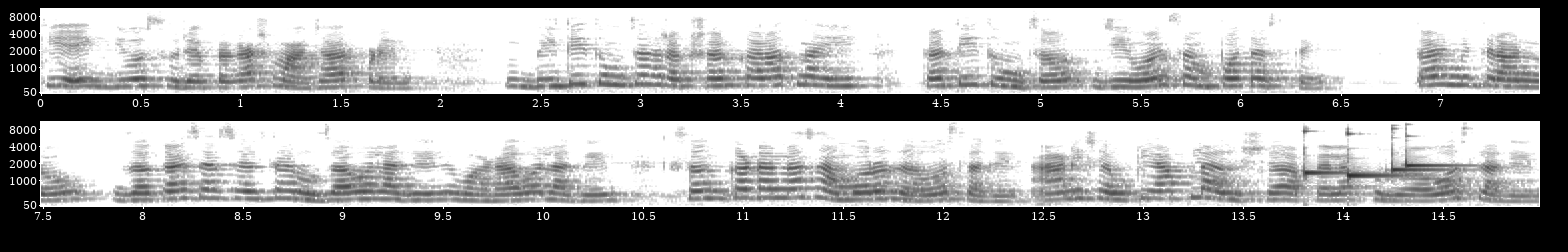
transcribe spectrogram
की एक दिवस सूर्यप्रकाश माझ्यावर पडेल. भीती तुमचं रक्षण करत नाही तर ती तुमचं जीवन संपत असते. तर मित्रांनो जगायचं असेल तर रुजावं लागेल वाढावं लागेल संकटांना सामोरं जावंच लागेल आणि शेवटी आपलं आयुष्य आपल्याला फुलवावंच लागेल.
